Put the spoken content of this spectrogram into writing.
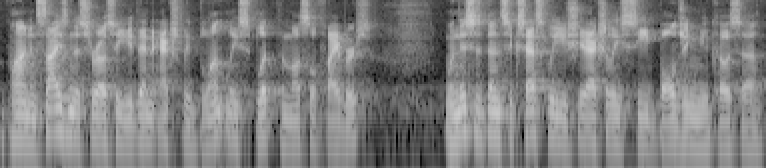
Upon incising the serosa, you then actually bluntly split the muscle fibers. When this is done successfully, you should actually see bulging mucosa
